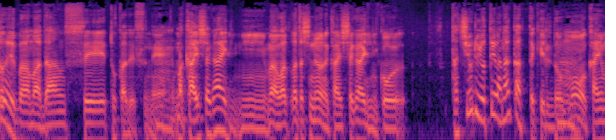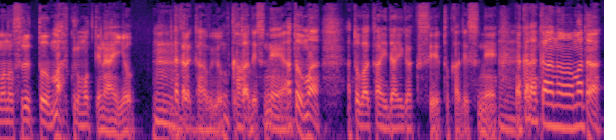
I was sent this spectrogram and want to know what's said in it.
例えばまあ男性とかですね、うん。まあ、会社帰りに、まあ、わ私のような会社帰りにこう立ち寄る予定はなかったけれども、うん。買い物すると、まあ、袋持ってないようんだから買うよとかですね、う。んあとまああと若い大学生とかですね、うん。なかなかあのまだ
